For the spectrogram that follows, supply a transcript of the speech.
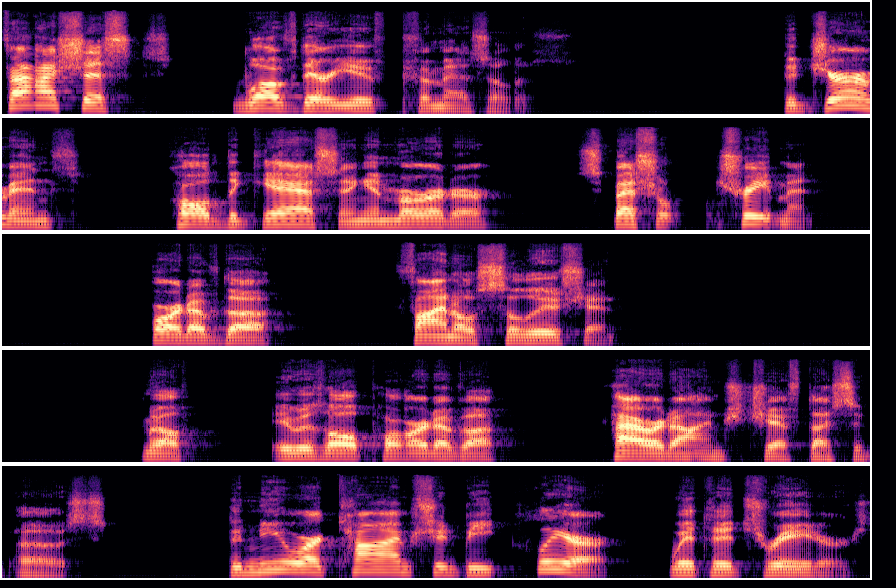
Fascists love their euphemisms. The Germans called the gassing and murder special treatment, part of the final solution. Well, it was all part of a paradigm shift, I suppose. The New York Times should be clear with its readers.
